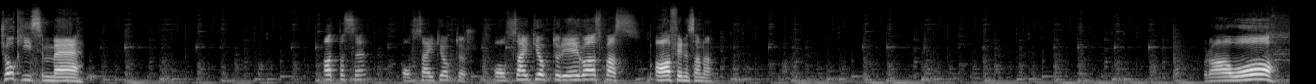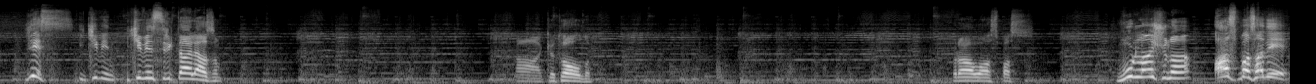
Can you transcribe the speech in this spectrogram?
Çok iyisin be. At pası. Offside yoktur. Offside yoktur. Diego Aspas. Aferin sana. Bravo. Yes. 2000. 2000 streak daha lazım. Aa kötü oldu. Bravo Aspas. Vur lan şuna. Aspas hadi.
